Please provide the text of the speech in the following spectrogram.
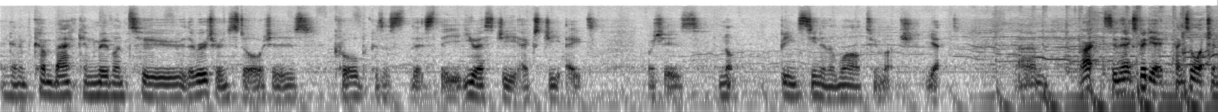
I'm going to come back and move on to the router install, which is cool because it's, it's the USG XG8, which is not being seen in the wild too much yet. Um, see you in the next video. Thanks for watching.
